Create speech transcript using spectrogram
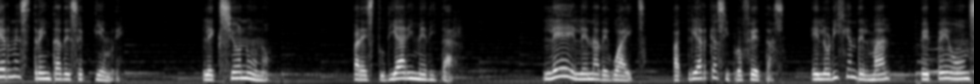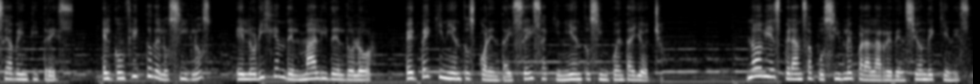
Viernes 30 de septiembre. Lección 1. Para estudiar y meditar. Lee Elena de White, Patriarcas y Profetas, El origen del mal, pp 11 a 23. El conflicto de los siglos, El origen del mal y del dolor, pp 546 a 558. No había esperanza posible para la redención de quienes,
